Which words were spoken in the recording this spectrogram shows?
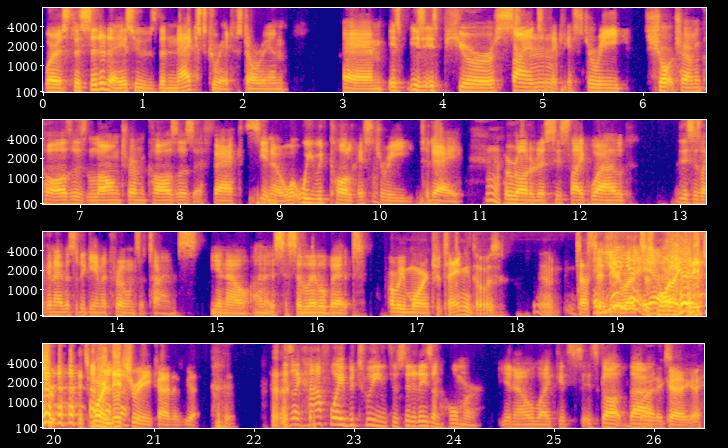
Whereas Thucydides, who's the next great historian, um, is, is is pure scientific history, short term causes, long term causes, effects. You know what we would call history today. Hmm. Herodotus is like, well, this is like an episode of Game of Thrones at times, you know, and it's just a little bit. Probably more entertaining though. Is it? Uh, That's the Uh, yeah, yeah, It's yeah. more like literary. It's more literary kind of. Yeah. It's like halfway between Thucydides and Homer, you know, like it's it's got that. Right, okay. Okay.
